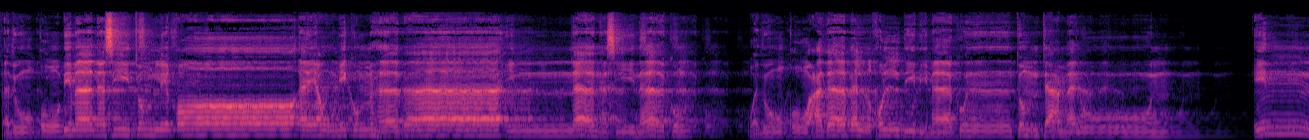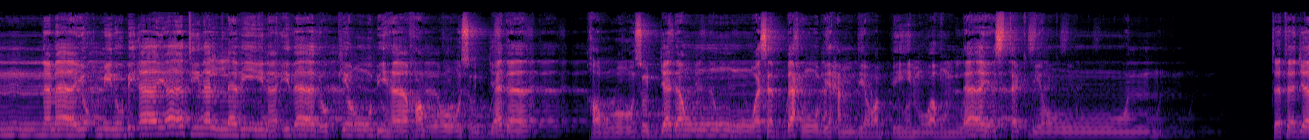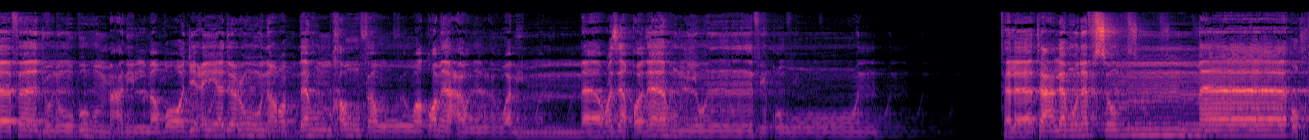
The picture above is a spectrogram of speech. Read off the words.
فذوقوا بما نسيتم لقاء يومكم هذا إنا نسيناكم وذوقوا عذاب الخلد بما كنتم تعملون إنما يؤمن بآياتنا الذين إذا ذكروا بها خروا سجدا خروا سجدا وسبحوا بحمد ربهم وهم لا يستكبرون. تتجافى جنوبهم عن المضاجع يدعون ربهم خوفا وطمعا ومما رزقناهم ينفقون. فلا تعلم نفس ما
